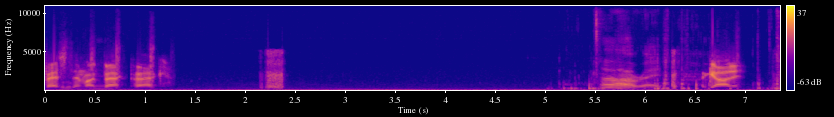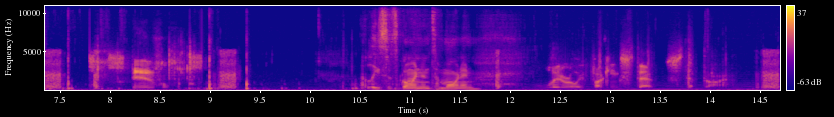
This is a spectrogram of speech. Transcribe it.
Best in my backpack. Alright. I got it. Beautiful. At least it's going into morning. Literally fucking step stepped on it.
